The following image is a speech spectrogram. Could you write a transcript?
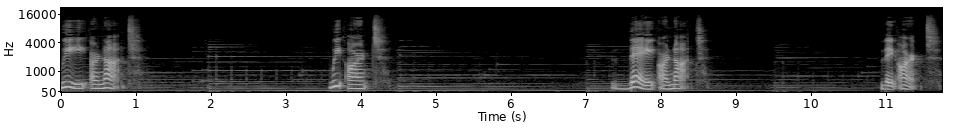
We are not. We aren't. They are not. They aren't.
